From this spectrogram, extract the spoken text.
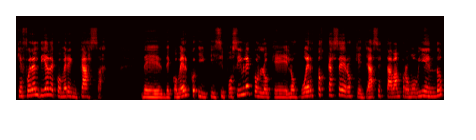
que fuera el día de comer en casa, de, comer y, si posible con lo que los huertos caseros que ya se estaban promoviendo,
